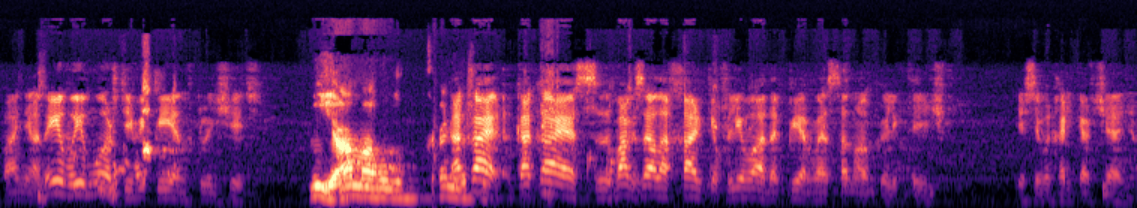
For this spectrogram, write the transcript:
Понятно. И вы можете VPN включить. И я могу, конечно. Какая, какая с вокзала Харьков-Левада первая остановка электрички, если вы харьковчанин?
